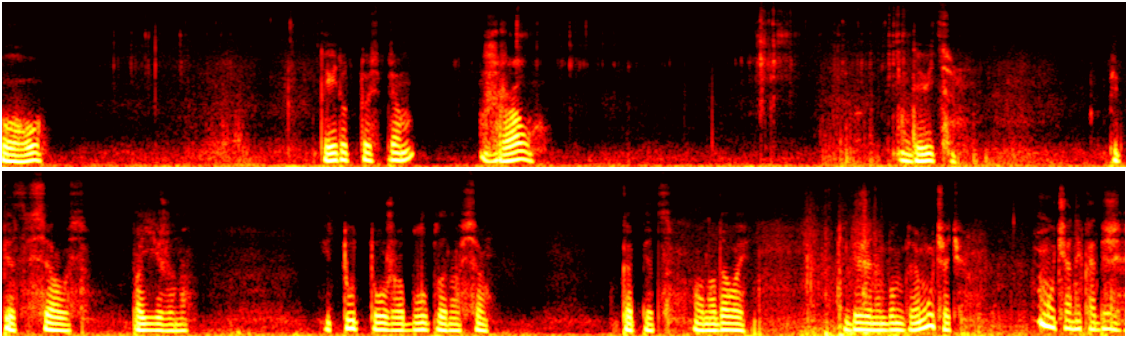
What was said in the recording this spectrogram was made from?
Ого. Та її тут хтось прям жрав. Дивіться. Піпець вся ось поїжена. І тут теж облуплено все. Капець. Ладно, давай. Біжи, не будемо тебе мучать. Мученика біжи.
